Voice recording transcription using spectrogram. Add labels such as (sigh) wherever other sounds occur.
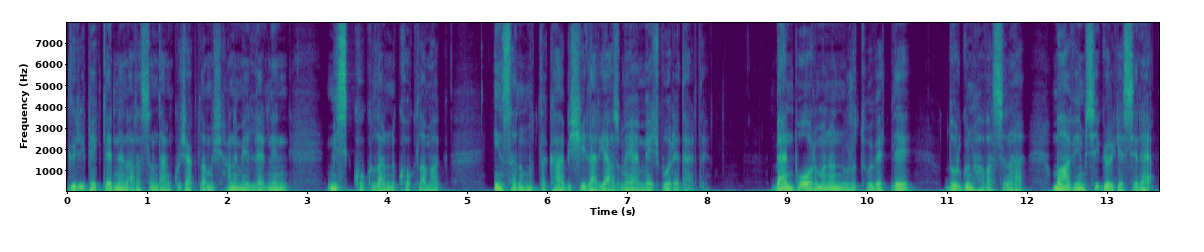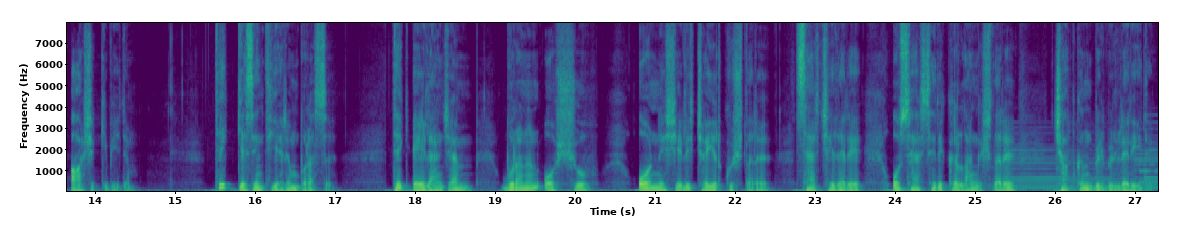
gül ipeklerinin arasından kucaklamış hanım ellerinin misk kokularını koklamak, insanı mutlaka bir şeyler yazmaya mecbur ederdi. Ben bu ormanın nuru tuvvetli, durgun havasına, mavimsi gölgesine aşık gibiydim. Tek gezinti yerim burası. Tek eğlencem buranın o şu, o neşeli çayır kuşları, serçeleri, o serseri kırlangıçları, çapkın bülbülleriydi.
